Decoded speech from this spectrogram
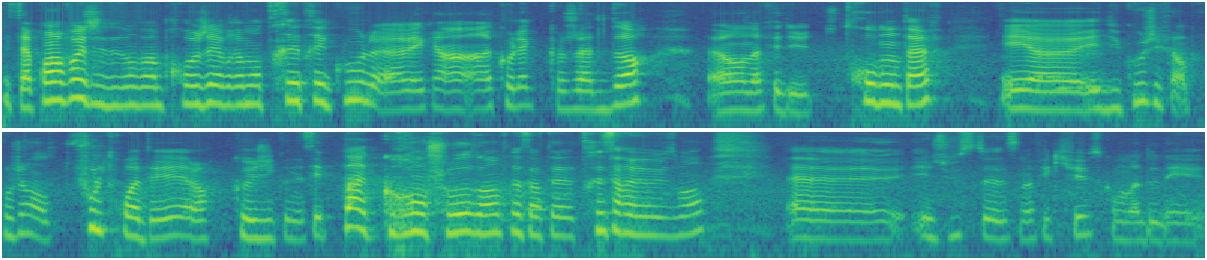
Mais c'est la première fois que j'étais dans un projet vraiment très très cool avec un, collègue que j'adore. Euh, on a fait du trop bon taf. Et, euh, du coup, j'ai fait un projet en full 3D, alors que j'y connaissais pas grand chose, hein, très, très sérieusement. Euh, et juste, euh, ça m'a fait kiffer parce qu'on m'a donné,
